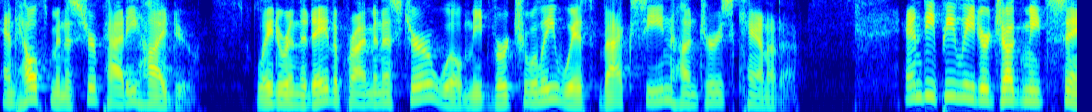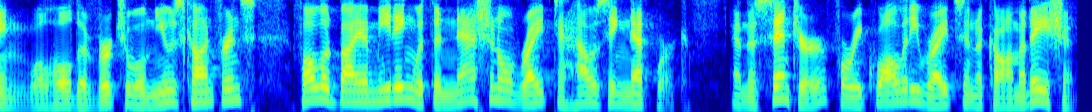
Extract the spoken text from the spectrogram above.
and Health Minister Patty Hajdu. Later in the day, the Prime Minister will meet virtually with Vaccine Hunters Canada. NDP leader Jagmeet Singh will hold a virtual news conference, followed by a meeting with the National Right to Housing Network and the Center for Equality Rights and Accommodation.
